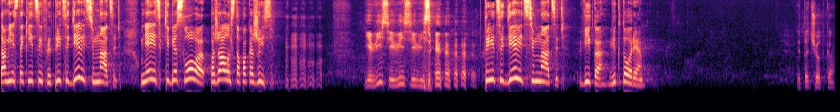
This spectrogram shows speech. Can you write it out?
Там есть такие цифры. 3917. У меня есть к тебе слово. Пожалуйста, покажись. Явись, явись, явись. 3917. Вика, Виктория. Это четко.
